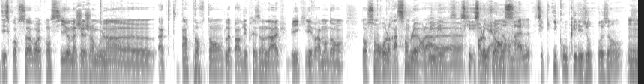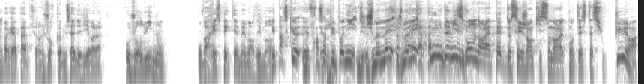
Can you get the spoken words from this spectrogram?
Discours sobre, concis, hommage à Jean Moulin, euh, acte important de la part du président de la République. Il est vraiment dans, dans son rôle rassembleur, là, euh, ce qui, en l'occurrence. Ce normal, c'est qu'y compris les opposants ne sont mhm. pas capables, sur un jour comme ça, de dire voilà, aujourd'hui, non. On va respecter le mémoire des morts. Mais parce que euh, François Pupponi, je me mets, je me mets une demi-seconde dans la tête de ces gens qui sont dans la contestation pure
